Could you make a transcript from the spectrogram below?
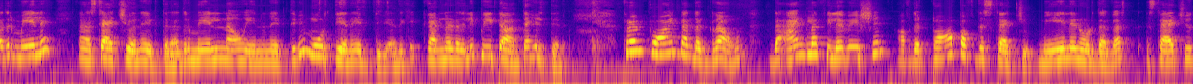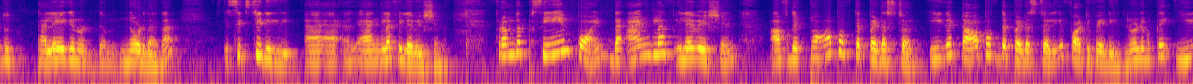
ಅದ್ರ ಮೇಲೆ ಸ್ಟ್ಯಾಚ್ಯೂನ ಇಡ್ತಾರೆ. ಅದ್ರ ಮೇಲೆ ನಾವು ಏನನ್ನ ಇಡ್ತೀವಿ? ಮೂರ್ತಿಯನ್ನು ಇಡ್ತೀವಿ. ಅದಕ್ಕೆ ಕನ್ನಡದಲ್ಲಿ ಪೀಠ ಅಂತ ಹೇಳ್ತೇವೆ. From point on the ground the angle of elevation of the top of the statue ಮೇಲೆ ನೋಡಿದಾಗ ಸ್ಟ್ಯಾಚ್ಯೂದು ತಲೆಗೆ ನೋಡಿದಾಗ sixty degree angle of elevation from the same point the angle of elevation of the top of the pedestal ಈಗ ಟಾಪ್ ಆಫ್ ದ ಪೆಡಸ್ಟಾಲ್ಗೆ ಫಾರ್ಟಿ ಫೈವ್ ಡಿಗ್ರಿ ನೋಡಿ ಮಕ್ಕಳ, ಈ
